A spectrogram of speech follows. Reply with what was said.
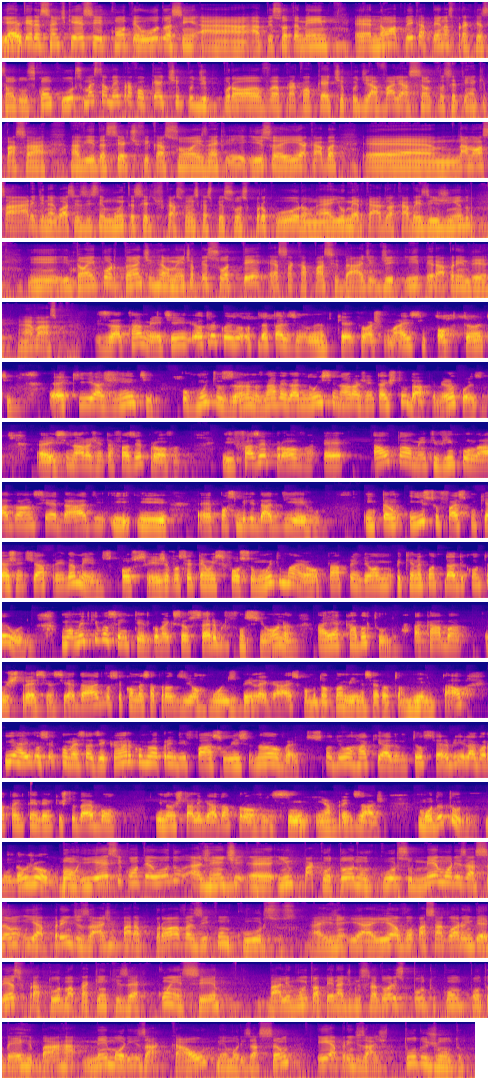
E é interessante que esse conteúdo, assim, a, a pessoa também é, não aplica apenas para a questão dos concursos, mas também para qualquer tipo de prova, para qualquer tipo de avaliação que você tenha que passar na vida, certificações, né? Que isso aí acaba é, na nossa área de negócio existem muitas certificações que as pessoas procuram, né? E o mercado acaba exigindo. E então é importante realmente a pessoa ter essa capacidade de hiperaprender, né, Vasco? Exatamente. E outra coisa, outro detalhezinho, né, que, é, que eu acho mais importante é que a gente, por muitos anos, na verdade, não ensinaram a gente a estudar, primeira coisa. É, ensinaram a gente a fazer prova. E fazer prova é altamente vinculado à ansiedade e, e é, possibilidade de erro. Então, isso faz com que a gente aprenda menos. Ou seja, você tem um esforço muito maior para aprender uma pequena quantidade de conteúdo. No momento que você entende como é que seu cérebro funciona, aí acaba tudo. Acaba o estresse e a ansiedade, você começa a produzir hormônios bem legais, como dopamina, serotonina e tal, e aí você começa a dizer, cara, como eu aprendi fácil isso. Não, velho, tu só deu uma hackeada no teu cérebro e ele agora está entendendo que estudar é bom e não está ligado à prova, em si, em aprendizagem. Muda tudo, muda o jogo. Bom, e esse conteúdo a gente é, empacotou no curso Memorização e Aprendizagem para Provas e Concursos. Aí, e aí eu vou passar agora o endereço para a turma, para quem quiser conhecer. Vale muito a pena, administradores.com.br barra memorizacal, memorização e aprendizagem, tudo junto.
